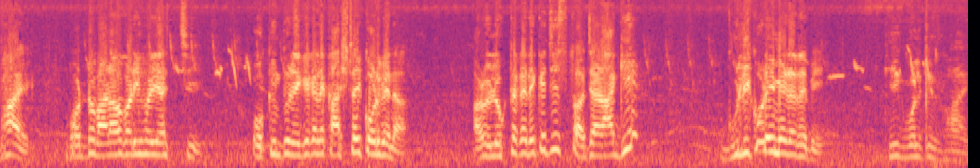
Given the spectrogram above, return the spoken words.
ভাই বড্ড বাড়াবাড়ি হয়ে যাচ্ছি। ও কিন্তু রেগে গেলে কাজটাই করবে না। আর ওই লোকটাকে দেখেছিস তো যার আগে গুলি করেই মেরে দেবে। ঠিক বলেছিস ভাই।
